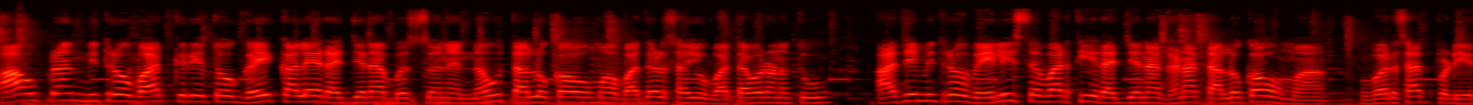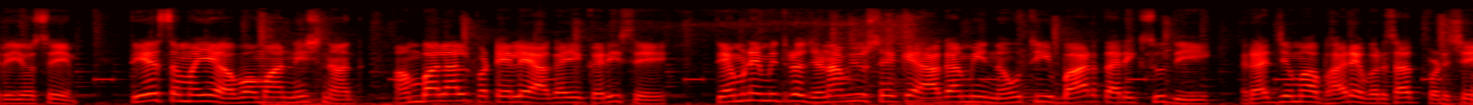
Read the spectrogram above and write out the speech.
આ ઉપરાંત મિત્રો વાત કરીએ તો ગઈકાલે રાજ્યના બસો નવ તાલુકાઓમાં વાદળછાયું વાતાવરણ હતું. આજે મિત્રો વહેલી સવારથી રાજ્યના ઘણા તાલુકાઓમાં વરસાદ પડી રહ્યો છે. તે સમયે હવામાન નિષ્ણાત અંબાલાલ પટેલે આગાહી કરી છે તેમણે મિત્રો જણાવ્યું છે કે આગામી નવથી બાર તારીખ સુધી રાજ્યમાં ભારે વરસાદ પડશે.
